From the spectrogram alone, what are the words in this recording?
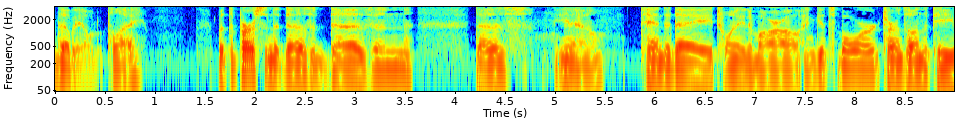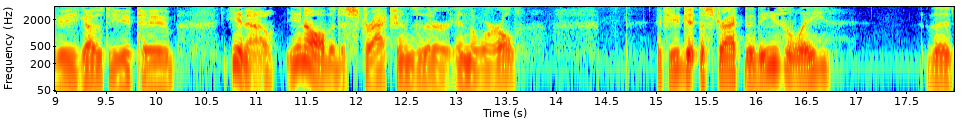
they'll be able to play. But the person that does a dozen, does, you know, 10 today, 20 tomorrow, and gets bored, turns on the TV, goes to YouTube, you know, you know all the distractions that are in the world. If you get distracted easily, the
